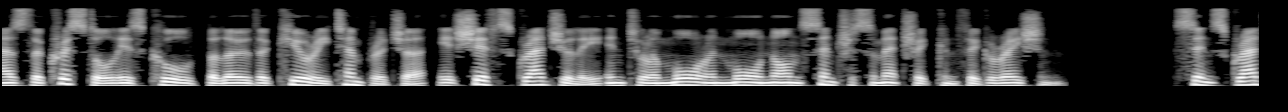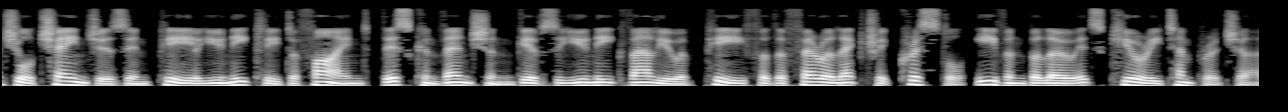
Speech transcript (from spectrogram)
As the crystal is cooled below the Curie temperature, it shifts gradually into a more and more non-centrosymmetric configuration. Since gradual changes in P are uniquely defined, this convention gives a unique value of P for the ferroelectric crystal, even below its Curie temperature.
